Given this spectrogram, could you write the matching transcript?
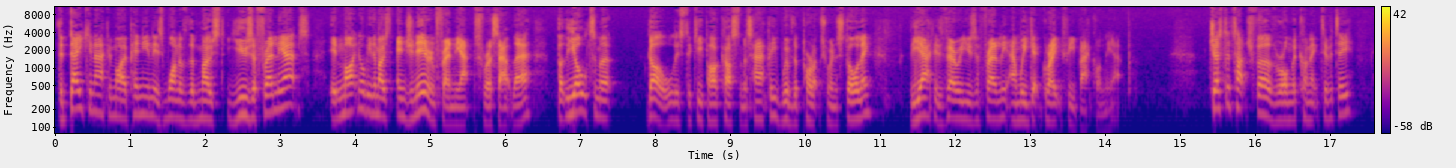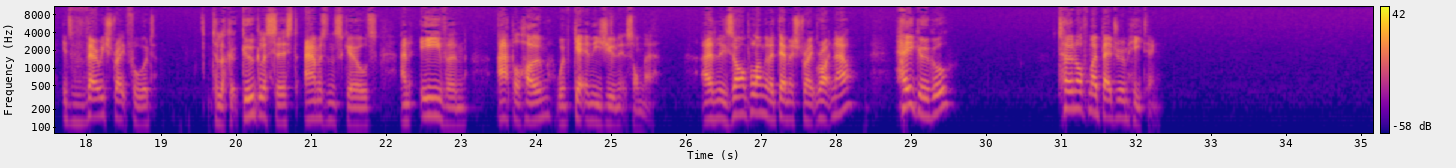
The Daikin app, in my opinion, is one of the most user-friendly apps. It might not be the most engineering-friendly apps for us out there, but the ultimate goal is to keep our customers happy with the products we're installing. The app is very user-friendly and we get great feedback on the app. Just to touch further on the connectivity, it's very straightforward to look at Google Assist, Amazon Skills, and even Apple Home with getting these units on there. As an example, I'm going to demonstrate right now. Hey Google, turn off my bedroom heating.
